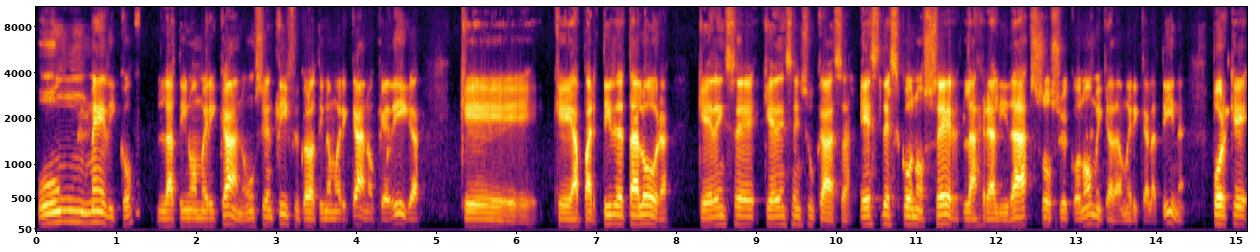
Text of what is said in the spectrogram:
un médico latinoamericano, un científico latinoamericano que diga que, que a partir de tal hora quédense, quédense en su casa, es desconocer la realidad socioeconómica de América Latina. Porque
